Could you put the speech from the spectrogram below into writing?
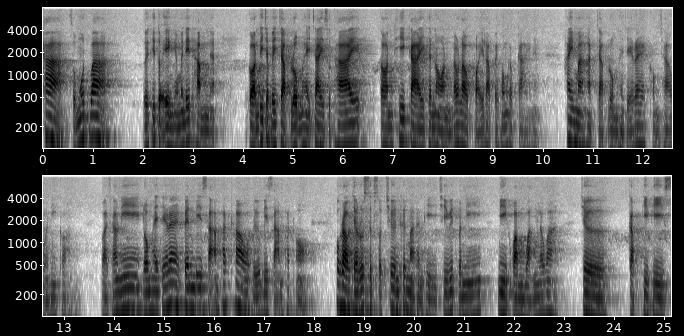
ท่าสมมุติว่า โดยที่ตัวเองยังไม่ได้ทำเนี่ยก่อนที่จะไปจับลมหายใจสุดท้าย ตอนที่กายจะนอนแล้วเราพลอยหลับไปพร้อมกับกายเนี่ยให้มาหัดจับลมหายใจแรกของเช้าวันนี้ก่อน ว่าเช้านี้ลมหายใจแรกเป็น B3 พัดเข้าหรือ B3 พัดออก พวกเราจะรู้สึกสดชื่นขึ้นมาทันที ชีวิตวันนี้มีความหวังแล้วว่า เจอกับ PP ไซ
